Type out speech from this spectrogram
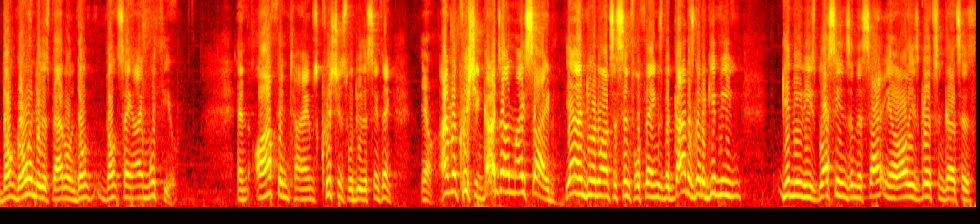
don't go into this battle and don't, don't say, I'm with you. And oftentimes, Christians will do the same thing. You know, I'm a Christian. God's on my side. Yeah, I'm doing lots of sinful things, but God is going to give me, give me these blessings and this, you know, all these gifts. And God says,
